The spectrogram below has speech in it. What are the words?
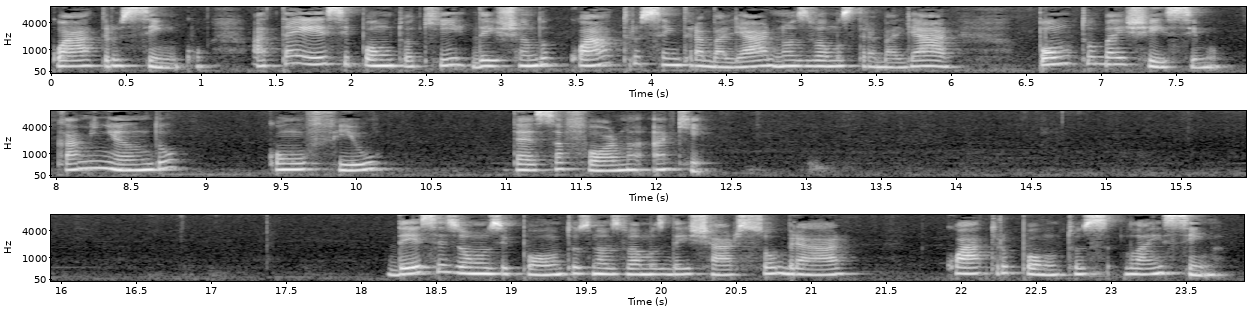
quatro, cinco. Até esse ponto aqui, deixando quatro sem trabalhar, nós vamos trabalhar ponto baixíssimo, caminhando com o fio dessa forma aqui. Desses 11 pontos, nós vamos deixar sobrar quatro pontos lá em cima.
